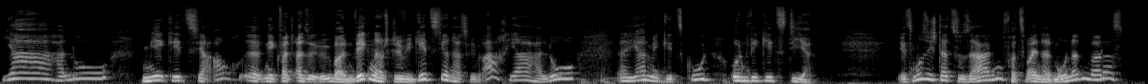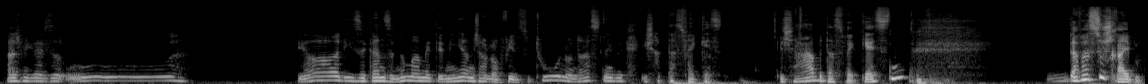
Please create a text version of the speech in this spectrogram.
ja, hallo, mir geht's ja auch, äh, nee, Quatsch, also über den Weg, dann hab ich geschrieben, wie geht's dir? Und hast geschrieben, ach ja, hallo, äh, ja, mir geht's gut, und wie geht's dir? Jetzt muss ich dazu sagen, vor zweieinhalb Monaten war das, habe ich mir gedacht, so, uh, ja, diese ganze Nummer mit dem hier, und ich habe noch viel zu tun, und hast, nicht- ich habe das vergessen. Ich habe das vergessen, da was zu schreiben.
